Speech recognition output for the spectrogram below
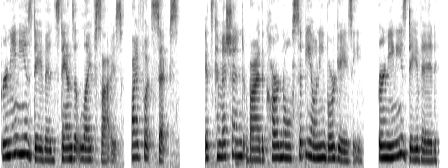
Bernini's David stands at life size, 5 foot 6. It's commissioned by the Cardinal Scipione Borghese. Bernini's David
